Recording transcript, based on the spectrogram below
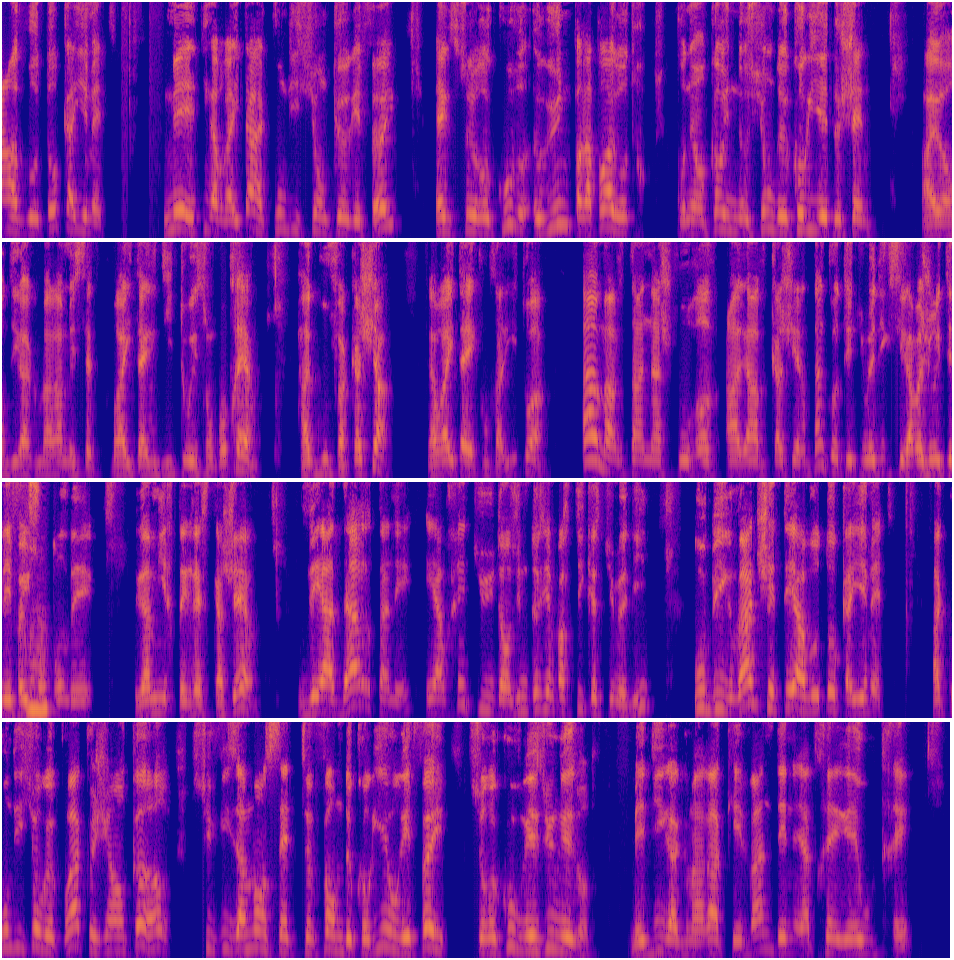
avoto, kayemet. Mais dit la Braïta, à condition que les feuilles, elles se recouvrent l'une par rapport à l'autre. Qu'on ait encore une notion de collier, de chaîne. Alors, dit la Gemara, mais cette Braïta, elle dit tout et son contraire. Hagoufa kasha. La Braïta est contradictoire. Amarta Nashkurov Arav Kacher. D'un côté, tu me dis que si la majorité des feuilles sont tombées, la myrte reste Kacher. Veadar Tane. Et après, tu, dans une deuxième partie, qu'est-ce que tu me dis? Ou Bigvan Chete Avoto Kayemet. À condition que quoi Que j'ai encore suffisamment cette forme de collier où les feuilles se recouvrent les unes les autres. Mais dit Gagmara Kevan Deneatre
